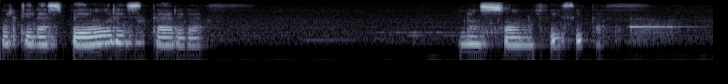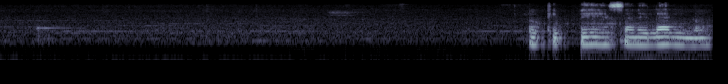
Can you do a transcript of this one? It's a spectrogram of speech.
Porque las peores cargas no son físicas. Lo que pesa en el alma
